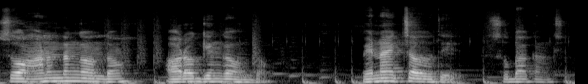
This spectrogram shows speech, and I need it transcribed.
సో ఆనందంగా ఉందాం ఆరోగ్యంగా ఉందాం. వినాయక చవితి. శుభాకాంక్షలు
